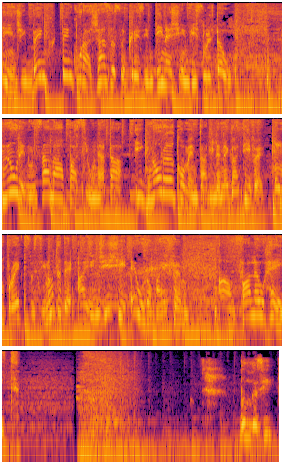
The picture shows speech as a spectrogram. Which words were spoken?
ING Bank te încurajează să crezi în tine și în visul tău. Nu renunța la pasiunea ta. Ignoră comentariile negative. Un proiect susținut de ING și Europa FM. Unfollow Hate. Bun găsit!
